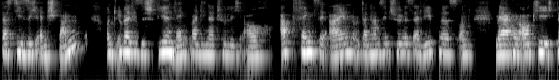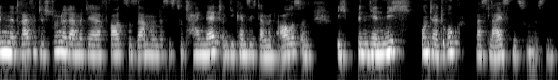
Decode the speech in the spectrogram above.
dass die sich entspannen. Und ja. über dieses Spielen lenkt man die natürlich auch ab, fängt sie ein und dann haben sie ein schönes Erlebnis und merken, okay, ich bin eine Dreiviertelstunde da mit der Frau zusammen und das ist total nett und die kennt sich damit aus und ich bin hier nicht unter Druck, was leisten zu müssen.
